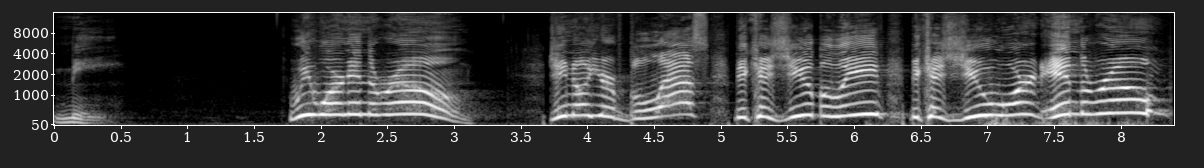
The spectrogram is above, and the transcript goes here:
me. We weren't in the room. Do you know you're blessed because you believe, because you weren't in the room?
